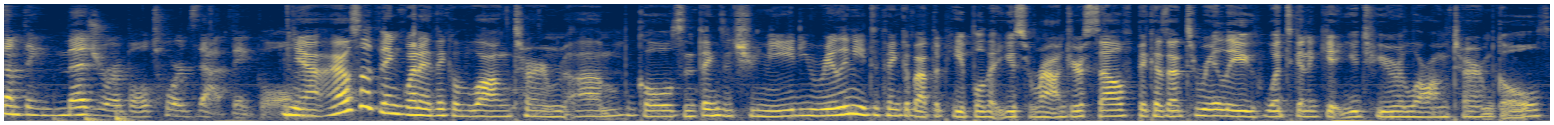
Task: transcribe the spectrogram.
something measurable towards that big goal. Yeah, I also think when I think of long term um, goals and things that you need, you really need to think about the people that you surround yourself because that's really what's going to get you to your long term goals.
